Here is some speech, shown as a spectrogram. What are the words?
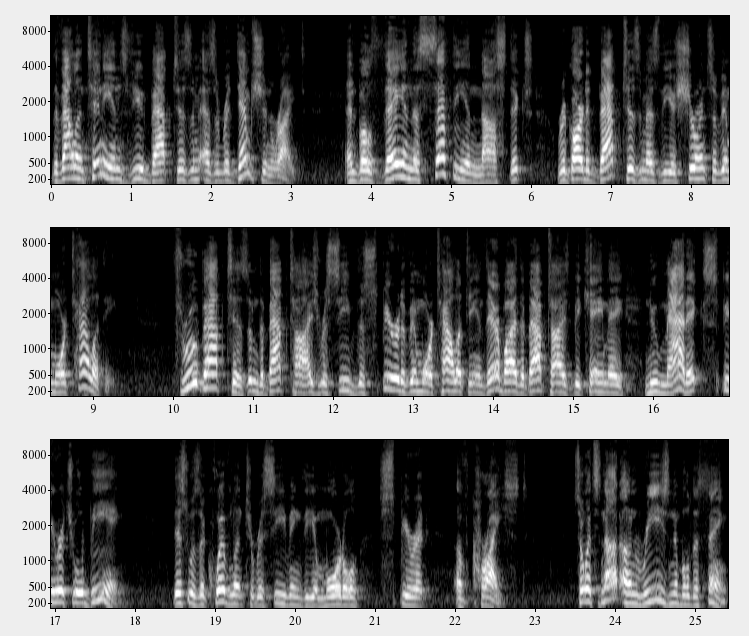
the Valentinians viewed baptism as a redemption rite. And both they and the Sethian Gnostics regarded baptism as the assurance of immortality. Through baptism, the baptized received the spirit of immortality, and thereby the baptized became a pneumatic spiritual being. This was equivalent to receiving the immortal spirit of Christ. So it's not unreasonable to think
